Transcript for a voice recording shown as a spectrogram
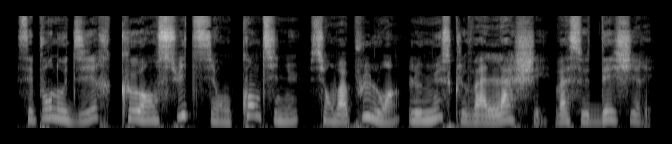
c'est pour nous dire que ensuite, si on continue, si on va plus loin, le muscle va lâcher, va se déchirer.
